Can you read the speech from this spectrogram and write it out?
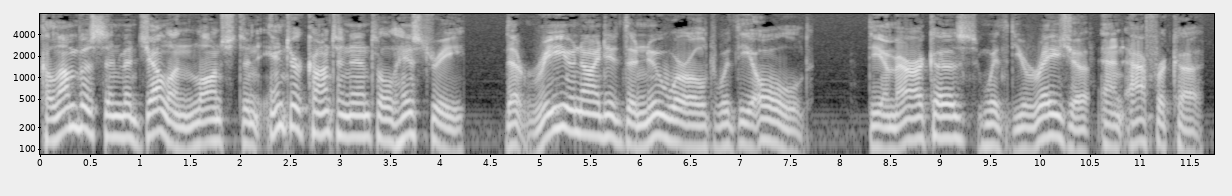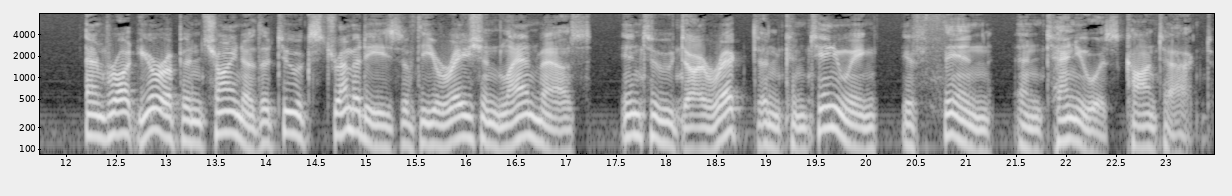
Columbus and Magellan launched an intercontinental history that reunited the New World with the Old, the Americas with Eurasia and Africa, and brought Europe and China, the two extremities of the Eurasian landmass, into direct and continuing, if thin and tenuous, contact.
